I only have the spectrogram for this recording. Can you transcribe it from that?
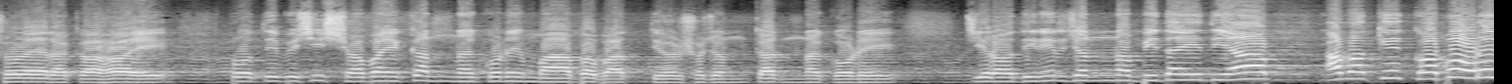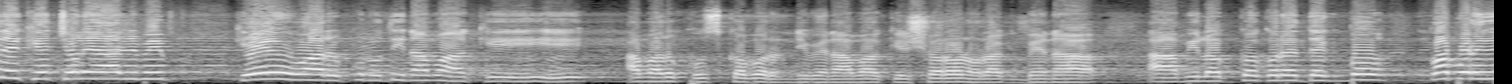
সরায় রাখা হয়। প্রতিবেশী সবাই কান্না করে, মা বাবা, আত্মীয় স্বজন কান্না করে। চিরদিনের জন্য বিদায় দিয়া আমাকে কবরে রেখে চলে আসবে। কেউ আর কোনোদিন আমাকে, আমার খোঁজ খবর নিবে না, আমাকে স্মরণ রাখবে না। আমি লক্ষ্য করে দেখব কবরের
